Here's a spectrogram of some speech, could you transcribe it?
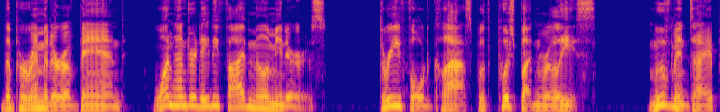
The perimeter of band, 185 millimeters. Three-fold clasp with push-button release. Movement type,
